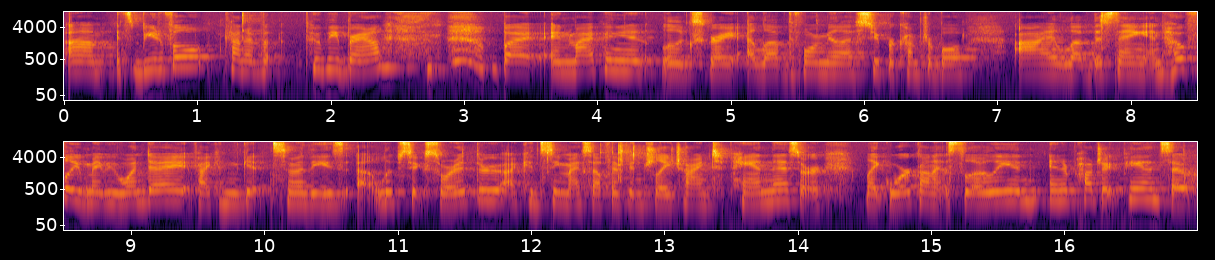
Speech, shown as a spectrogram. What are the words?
Um, it's beautiful, kind of poopy brown, but in my opinion, it looks great. I love the formula, super comfortable. I love this thing, and hopefully maybe one day if I can get some of these uh, lipsticks sorted through, I could see myself eventually trying to pan this or like work on it slowly in, in a project pan, so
